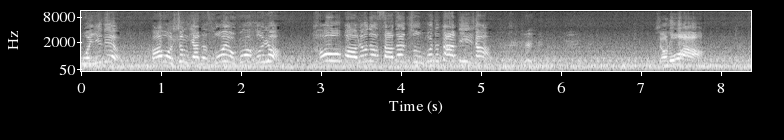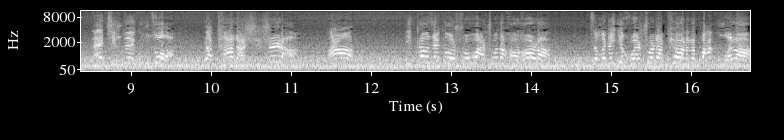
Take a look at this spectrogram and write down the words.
我一定把我剩下的所有光和热，毫无保留地洒在祖国的大地上。小卢啊，来警队工作要踏踏实实的啊！你刚才跟我说话说的好好的，怎么这一会儿说点漂亮的八股文了？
